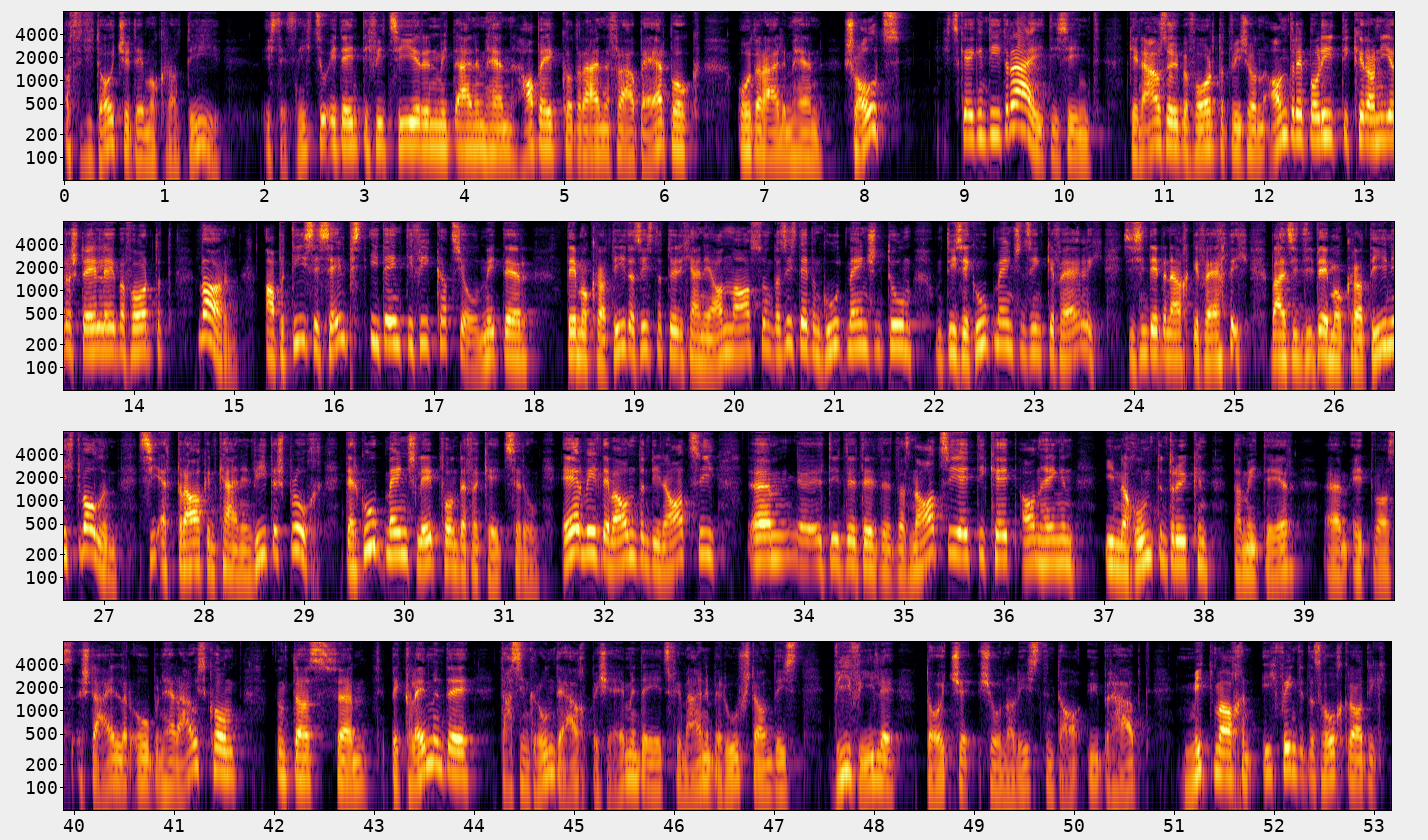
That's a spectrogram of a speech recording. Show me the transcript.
Also die deutsche Demokratie ist jetzt nicht zu identifizieren mit einem Herrn Habeck oder einer Frau Baerbock oder einem Herrn Scholz nichts gegen die drei. Die sind genauso überfordert wie schon andere Politiker an ihrer Stelle überfordert waren. Aber diese Selbstidentifikation mit der Demokratie, das ist natürlich eine Anmaßung, das ist eben Gutmenschentum und diese Gutmenschen sind gefährlich. Sie sind eben auch gefährlich, weil sie die Demokratie nicht wollen. Sie ertragen keinen Widerspruch. Der Gutmensch lebt von der Verketzerung. Er will dem anderen die Nazi, ähm, die, die, die, das Nazi-Etikett anhängen, ihn nach unten drücken, damit er ähm, etwas steiler oben herauskommt. Und das ähm, Beklemmende, das im Grunde auch Beschämende jetzt für meinen Berufsstand ist, wie viele deutsche Journalisten da überhaupt mitmachen. Ich finde das hochgradig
